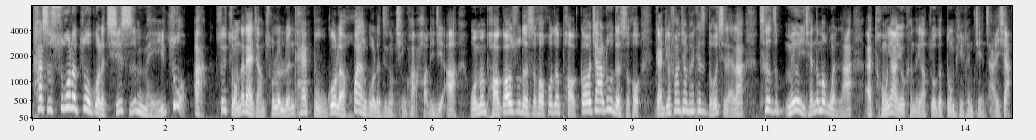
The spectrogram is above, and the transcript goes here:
他是说了做过了，其实没做啊。所以总的来讲，除了轮胎补过了、换过了这种情况好理解啊，我们跑高速的时候或者跑高架路的时候，感觉方向盘开始抖起来啦，车子没有以前那么稳啦，哎，同样有可能要做个动平衡检查一下，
